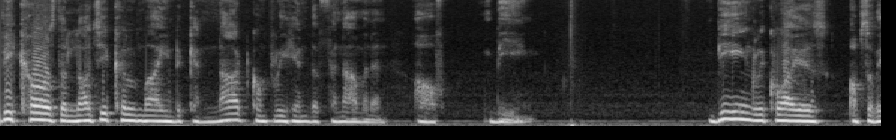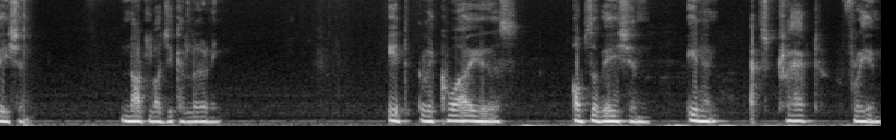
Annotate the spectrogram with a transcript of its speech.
Because the logical mind cannot comprehend the phenomenon of being. Being requires observation, not logical learning. It requires observation in an abstract frame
